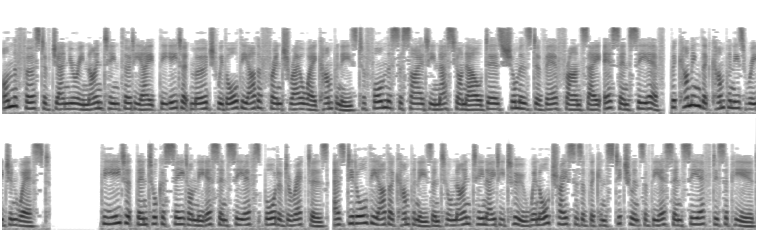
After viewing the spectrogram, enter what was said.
On 1 January 1938 the ETAT merged with all the other French railway companies to form the Société Nationale des Chemins de Fer Français SNCF, becoming that company's Region West. The ETAT then took a seat on the SNCF's board of directors, as did all the other companies until 1982 when all traces of the constituents of the SNCF disappeared.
